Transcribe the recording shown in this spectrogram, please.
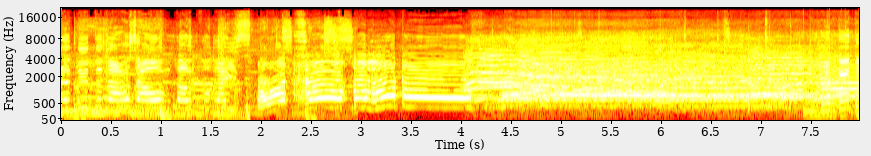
Nandito na ako sa hometown ko, guys! What's up, Nalutos? Nandito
